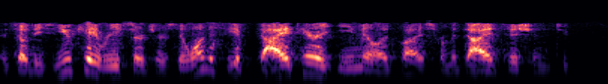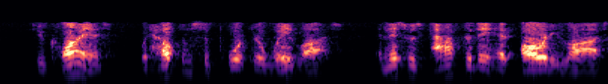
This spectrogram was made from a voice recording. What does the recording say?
And so these UK researchers, they wanted to see if dietary email advice from a dietitian to, to clients would help them support their weight loss. And this was after they had already lost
